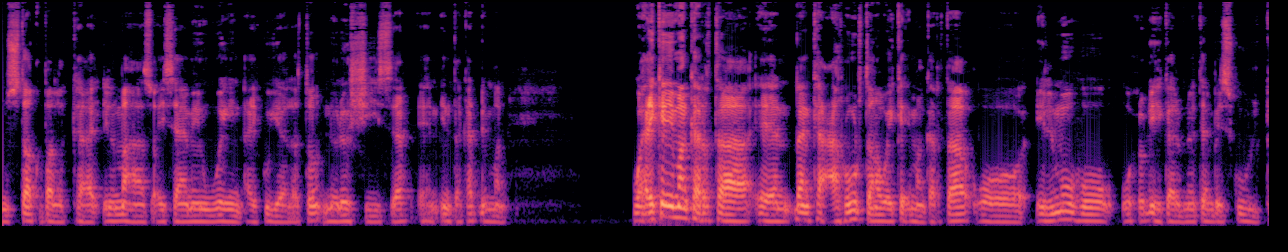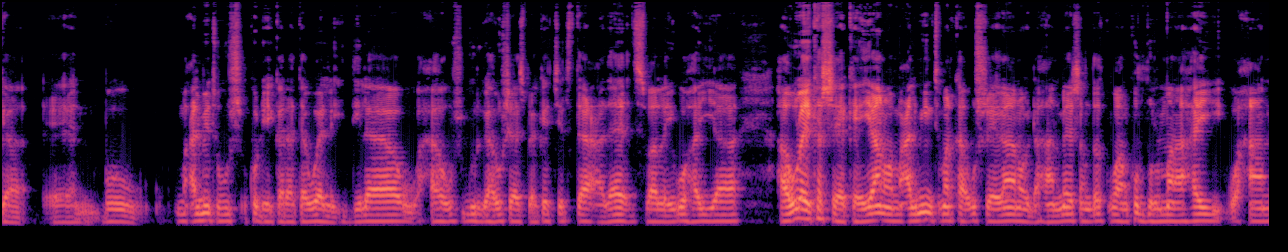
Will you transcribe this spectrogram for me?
mustaqbalka ilmahaas ay saameyn weyn ay ku yeelato noloshiisa inta ka dhiman. Waxay ka iman kartaa dhanka carruurtana way ka iman kartaa oo ilmuhu wuxuu dhihi karaa ibnutembe ischoolka buu macalimiintu ku dhihi karaa taa waa la idilaa guriga hawshaas baa ka jirta cadaadis baa laygu hayaa. Hawlay ka sheekeeyaan oo macalimiinta markaa u sheegaan oo dhahaan meeshan dad waan ku dulmanahay waxaan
